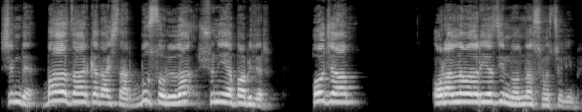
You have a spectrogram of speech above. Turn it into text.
Şimdi bazı arkadaşlar bu soruda şunu yapabilir. Hocam oranlamaları yazayım da ondan sonra söyleyeyim.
